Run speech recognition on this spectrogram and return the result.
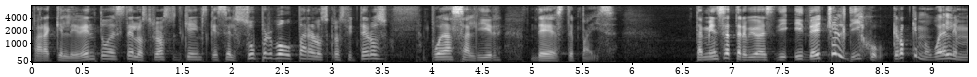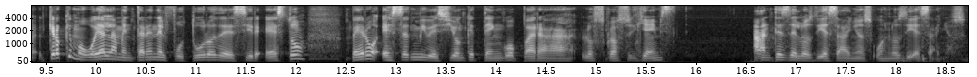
para que el evento este, los CrossFit Games, que es el Super Bowl para los crossfiteros, pueda salir de este país también se atrevió a decir, y de hecho él dijo, creo que, me voy a, lamentar en el futuro de decir esto, pero esta es mi visión que tengo para los CrossFit Games antes de los 10 años o en los 10 años.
